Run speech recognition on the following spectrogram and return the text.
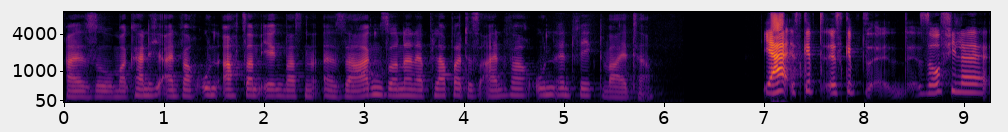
Also man kann nicht einfach unachtsam irgendwas äh, sagen, sondern er plappert es einfach unentwegt weiter. Ja, es gibt, es gibt so viele,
